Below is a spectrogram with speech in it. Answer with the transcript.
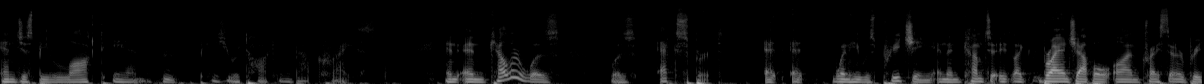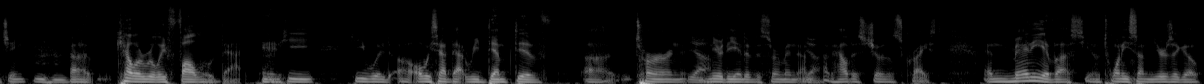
and just be locked in Hmm. because you were talking about Christ. And and Keller was was expert at at when he was preaching and then come to like Bryan Chapell on Christ centered preaching. Mm-hmm. Uh, Keller really followed that, Hmm. and he he would uh, always have that redemptive uh, turn Yeah. near the end of the sermon on, Yeah. on how this shows us Christ. And many of us, you know, twenty some years ago,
